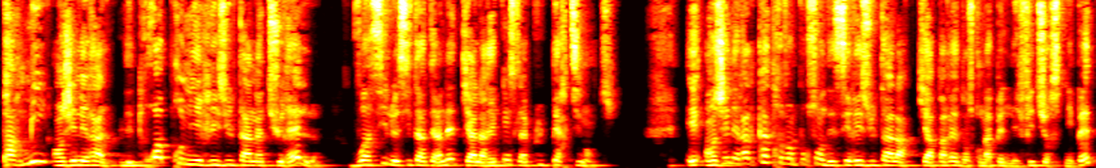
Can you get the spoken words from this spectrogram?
parmi, en général, les trois premiers résultats naturels, voici le site internet qui a la réponse la plus pertinente. Et en général, 80% de ces résultats-là qui apparaissent dans ce qu'on appelle les feature snippets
